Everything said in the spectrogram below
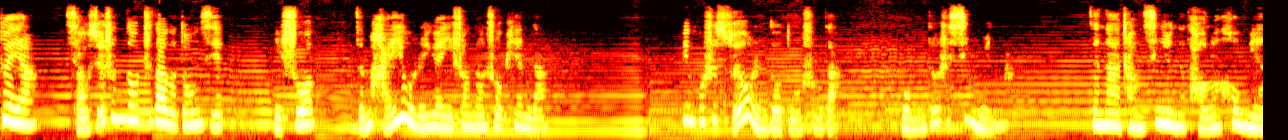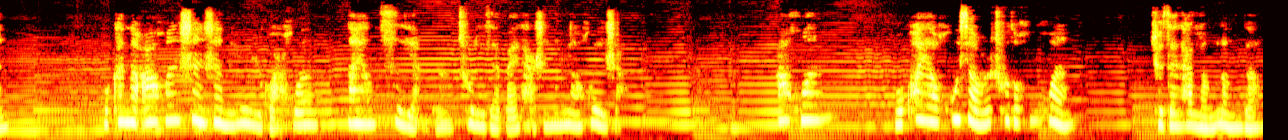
对呀，小学生都知道的东西，你说怎么还有人愿意上当受骗的？并不是所有人都读书的，我们都是幸运的。在那场幸运的讨论后面，我看到阿欢讪讪的郁郁寡欢，那样刺眼的矗立在白塔山的庙会上。阿欢，我快要呼啸而出的呼唤，却在他冷冷的、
